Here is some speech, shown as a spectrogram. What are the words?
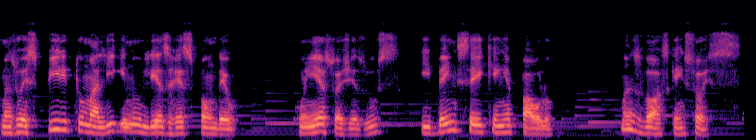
Mas o espírito maligno lhes respondeu: Conheço a Jesus e bem sei quem é Paulo, mas vós quem sois?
